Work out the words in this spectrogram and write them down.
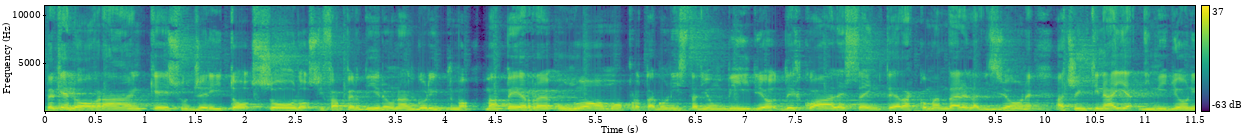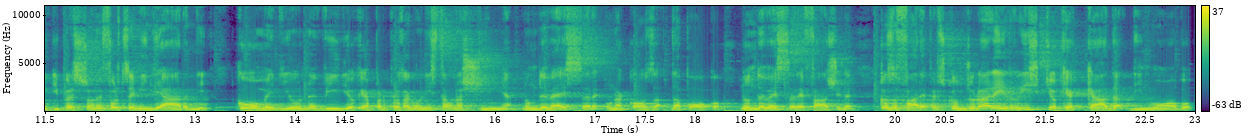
perché lo avrà anche suggerito solo, si fa per dire, un algoritmo, ma per un uomo protagonista di un video del quale sente raccomandare la visione a centinaia di milioni di persone, forse miliardi, come di un video che ha per protagonista una scimmia, non deve essere una cosa da poco, non deve essere facile. Cosa fare per scongiurare il rischio che accada di nuovo?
